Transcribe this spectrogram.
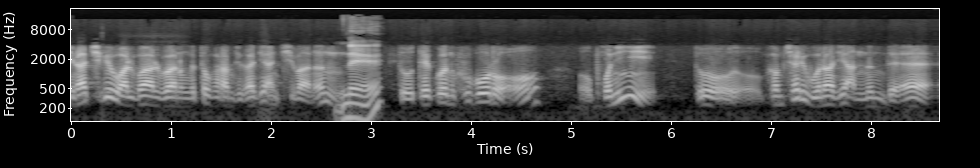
지나치게 왈가왈부하는 것도 바람직하지 않지만은 네. 또 대권 후보로 어, 본인이 또 검찰이 원하지 않는데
